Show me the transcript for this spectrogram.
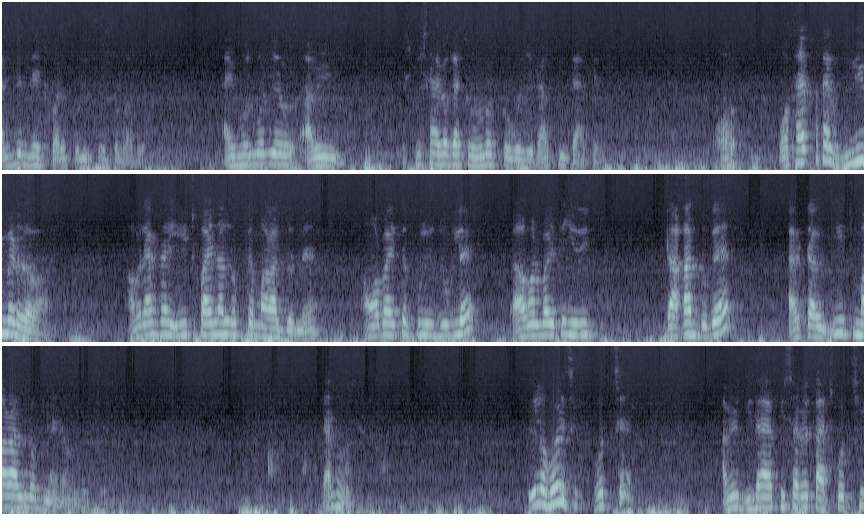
একদিন রেড করে পুলিশ করতে পারবে। আমি বলব যে আমি এসপি সাহেবের কাছে অনুরোধ করব যেটা আপনি দেখেন। কথায় কথায় গুলি মেরে দেওয়া। আমরা একটা ইট ফাইনাল লোককে মারার জন্যে, আমার বাড়িতে পুলিশ ঢুকলে, আমার বাড়িতে যদি ডাকাত ঢুকে একটা ইট মারার লোক নাই বাড়িতে কেন এগুলো হয়েছে হচ্ছে। আমি বিধায়ক হিসাবে কাজ করছি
